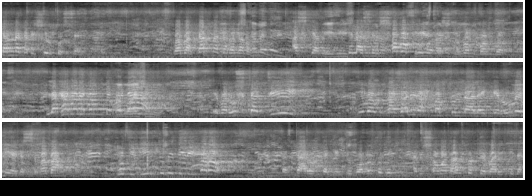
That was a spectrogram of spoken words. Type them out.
কান্নাকাটি শুরু করছেন। বাবা কান্না কাটা কেন? আজকে আমি ক্লাসের সবক সবক বন্ধ। লেখাপড়া বন্ধ করে। এবার উস্তাদ জি ইমাম গাজালি রহমাতুল্লাহ আলাইকে রুমে নিয়ে গেছে। বাবা প্রতিদিন তুমি দেরি করো। তার কারণটাকে একটু বলো তো দেখি, আমি সমাধান করতে পারি কিনা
